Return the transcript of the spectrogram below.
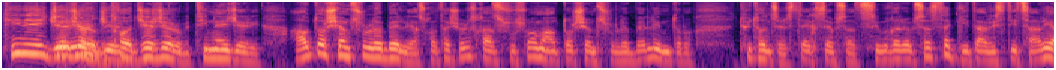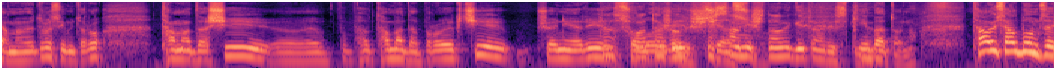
თინეიჯერი ხო ჯერჯერობით თინეიჯერი ავტორშემსრულებელია სხვათა შორის ხაზსუსვამ ავტორშემსრულებელი იმიტომ რომ თვითონ წერს ტექსტებსაც სიმღერებსაც და გიტარისტიც არის ამავე დროს იმიტომ რომ თამადაში თამადა პროექტში მშვენიერი სოლო შესანიშნავი გიტარისტია კი ბატონო. თავის ალბომზე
